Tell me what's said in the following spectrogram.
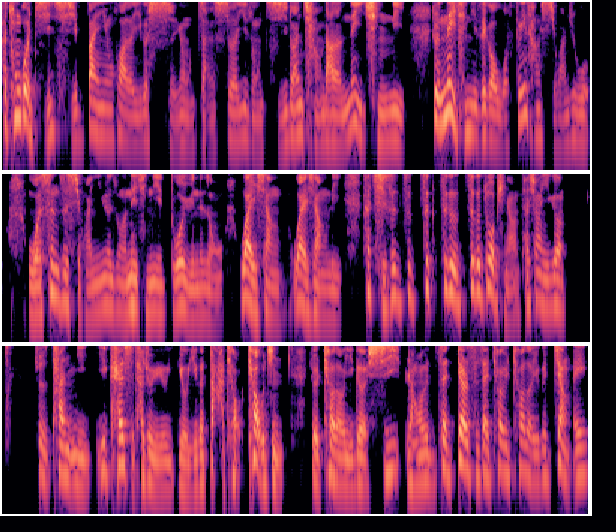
他通过极其半音化的一个使用，展示了一种极端强大的内倾力。就是内倾力这个我非常喜欢，就我我甚至喜欢音乐中的内倾力多于那种外向外向力。它其实这这这个这个作品啊，它像一个。就是他，你一开始他就有有一个大跳跳进，就跳到一个西，然后再第二次再跳又跳到一个降 A，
